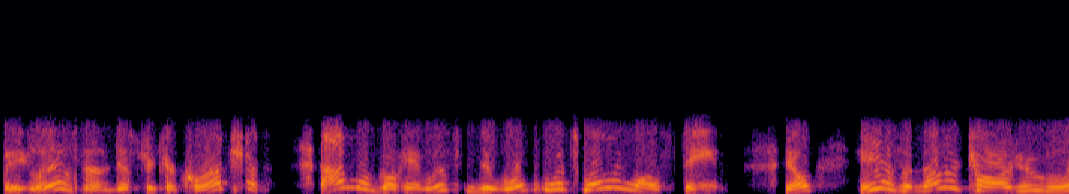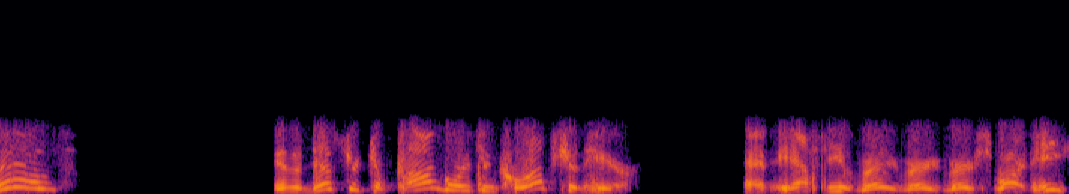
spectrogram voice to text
But he lives in the district of corruption. I'm going to go ahead and listen to Wolfowitz Willingwaldstein. You know, he is another tard who lives in the district of Congress and corruption here. And yes, he is very, very, very smart. He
